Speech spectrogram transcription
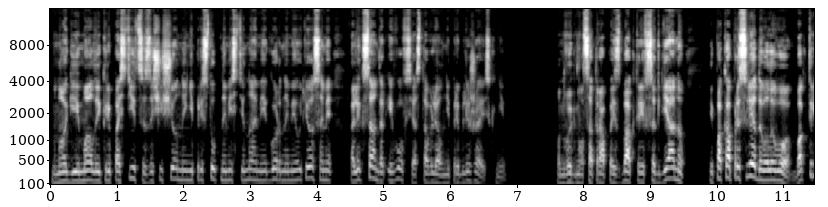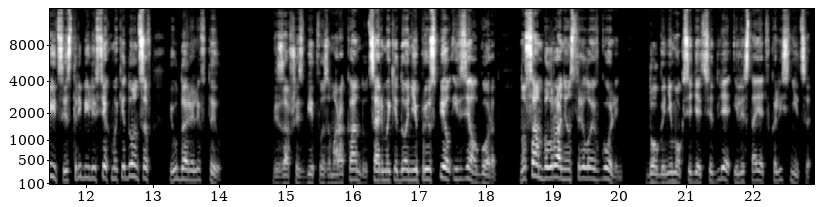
Многие малые крепостицы, защищенные неприступными стенами и горными утесами, Александр и вовсе оставлял, не приближаясь к ним. Он выгнал сатрапа из Бактрии в Сагдиану, и пока преследовал его, бактрийцы, истребили всех македонцев и ударили в тыл. Ввязавшись в битву за Мараканду, царь Македонии преуспел и взял город, но сам был ранен стрелой в голень, долго не мог сидеть в седле или стоять в колеснице.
